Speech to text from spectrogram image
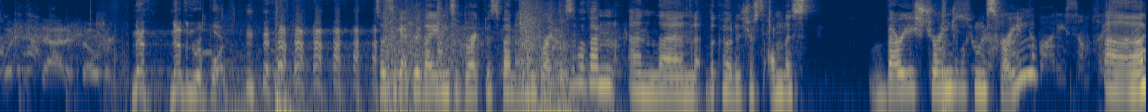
Suspicious. Make something up. Noth- nothing report. So to get through there, you need to break this vent and then break this other vent, and then the code is just on this very strange looking to screen. the body someplace Uh.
